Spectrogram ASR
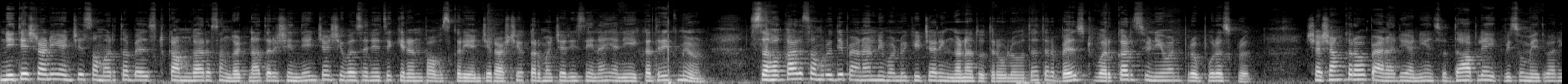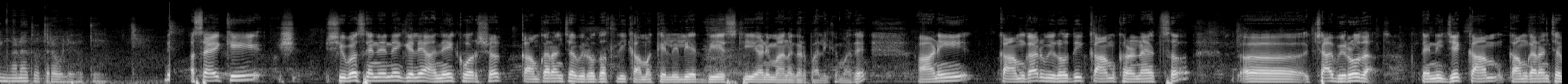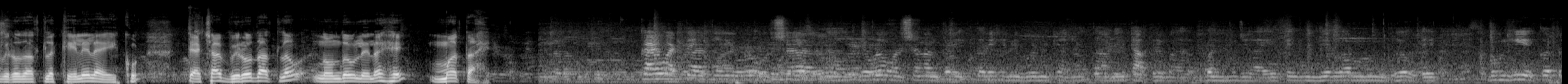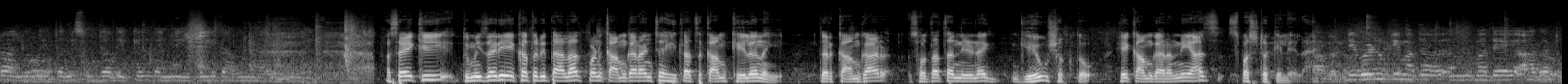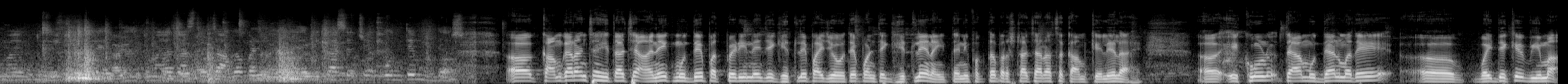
नितेश राणे यांची समर्थ बेस्ट कामगार संघटना तर शिंदेंच्या शिवसेनेचे किरण पावसकर यांची राष्ट्रीय कर्मचारी सेना यांनी एकत्रित मिळून सहकार समृद्धी पॅनल निवडणुकीच्या रिंगणात उतरवलं होतं. तर बेस्ट वर्कर्स युनियन प्र पुरस्कृत शशांकराव पॅनल यांनी सुद्धा आपले एकवीस उमेदवार रिंगणात उतरवले होते. असं आहे की शि शिवसेनेने गेले अनेक वर्ष कामगारांच्या विरोधातली कामं केलेली आहेत बी एस टी आणि महानगरपालिकेमध्ये. आणि कामगार विरोधी काम करण्याचं च्या विरोधात त्यांनी जे काम कामगारांच्या विरोधातलं केलेलं आहे एकूण त्याच्या विरोधातलं नोंदवलेलं हे मत आहे. काय आता एवढं वर्ष एवढ्या वर्षानंतर एकतर हे निवडणुकी आल्या होत्या आणि ठाकरे बंधू जे आहे ते उमेदवार म्हणून उभे होते दोन्ही एकत्र आले होते तरी सुद्धा देखील त्यांना एकही जागा मिळालेली नाही. असं आहे की तुम्ही जरी एकत्रित आलात पण कामगारांच्या हिताचं काम केलं नाही तर कामगार स्वतःचा निर्णय घेऊ शकतो. हे कामगारांनी आज स्पष्ट केलेलं आहे. निवडणुकीमध्ये कामगारांच्या हिताचे अनेक मुद्दे पतपेढीने जे घेतले पाहिजे होते पण ते घेतले नाही त्यांनी फक्त भ्रष्टाचाराचं काम केलेलं आहे. एकूण त्या मुद्द्यांमध्ये वैद्यकीय विमा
